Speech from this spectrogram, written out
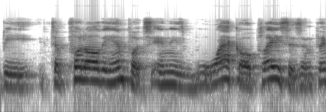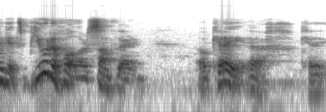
be to put all the inputs in these wacko places and think it's beautiful or something. Okay, Ugh, okay.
